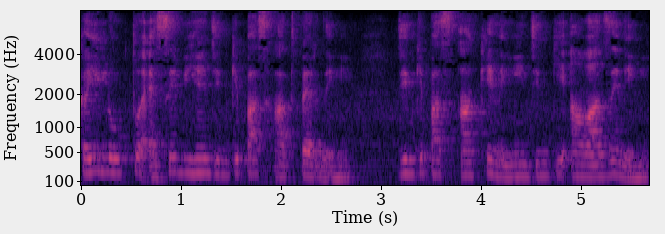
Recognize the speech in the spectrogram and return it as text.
कई लोग तो ऐसे भी हैं जिनके पास हाथ पैर नहीं, जिनके पास आँखें नहीं, जिनकी आवाज़ें नहीं,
